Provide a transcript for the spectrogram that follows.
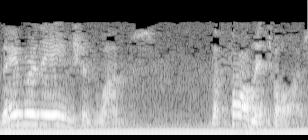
They were the ancient ones, the formitors,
